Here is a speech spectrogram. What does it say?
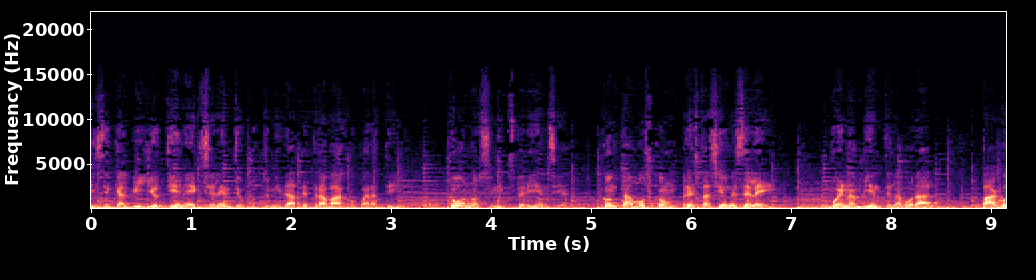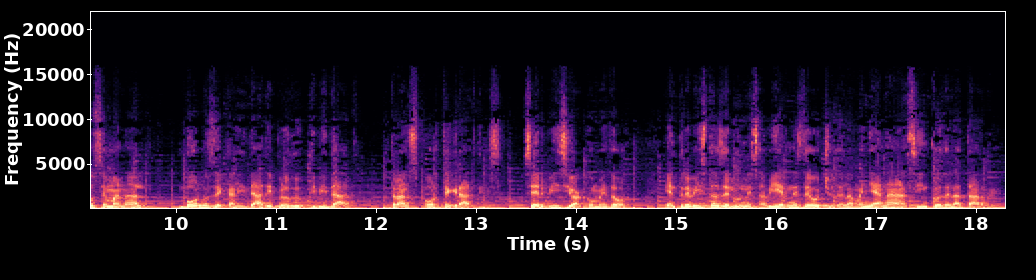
Tachís de Calvillo tiene excelente oportunidad de trabajo para ti, con o sin experiencia. Contamos con prestaciones de ley, buen ambiente laboral, pago semanal, bonos de calidad y productividad, transporte gratis, servicio a comedor, entrevistas de lunes a viernes de 8 de la mañana a 5 de la tarde.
